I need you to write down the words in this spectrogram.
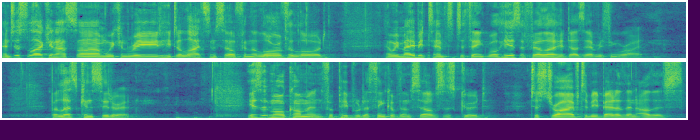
And just like in our psalm, we can read, He delights himself in the law of the Lord. And we may be tempted to think, well, here's a fellow who does everything right. But let's consider it. Is it more common for people to think of themselves as good, to strive to be better than others,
